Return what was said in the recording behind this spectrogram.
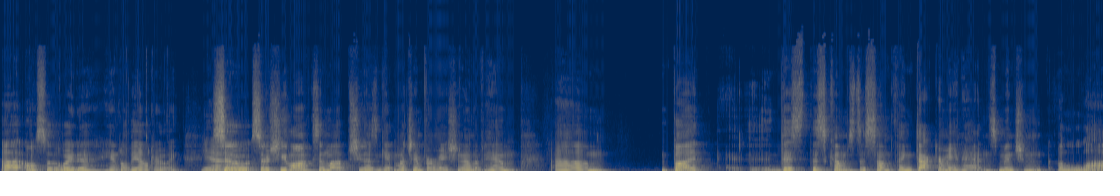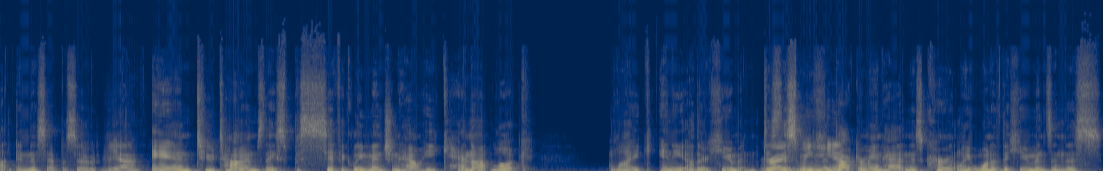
Uh, also the way to handle the elderly. Yeah. So so she locks him up. She doesn't get much information out of him. Um, but this this comes to something. Doctor Manhattan's mentioned a lot in this episode. Yeah. And two times they specifically mention how he cannot look like any other human. Does Right, this mean that Dr. Manhattan is currently one of the humans in this?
